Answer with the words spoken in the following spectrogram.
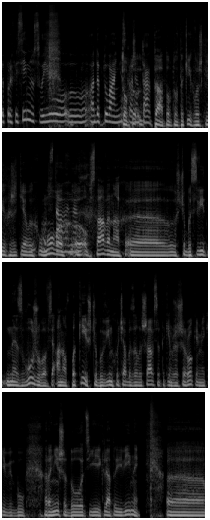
е, професійну свою е, адаптування, скажімо так. Та, тобто в таких важких життєвих умовах, Обставинах. е, обставинах, е, щоб світ не звужувався, а навпаки, щоб він хоча б залишався таким же широким, яким він був раніше до цієї клятої війни. Е,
